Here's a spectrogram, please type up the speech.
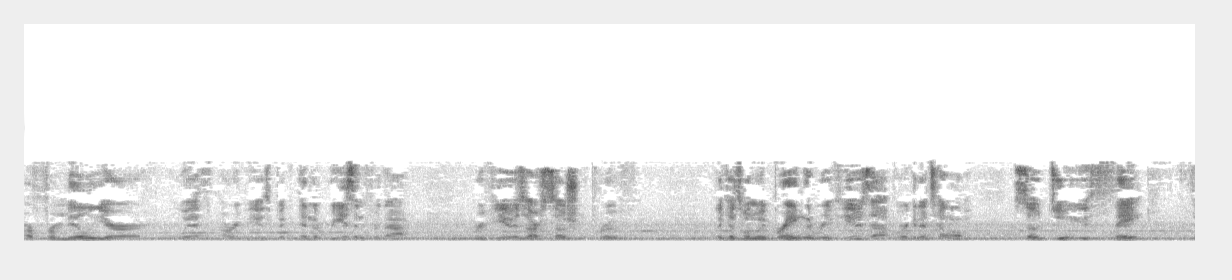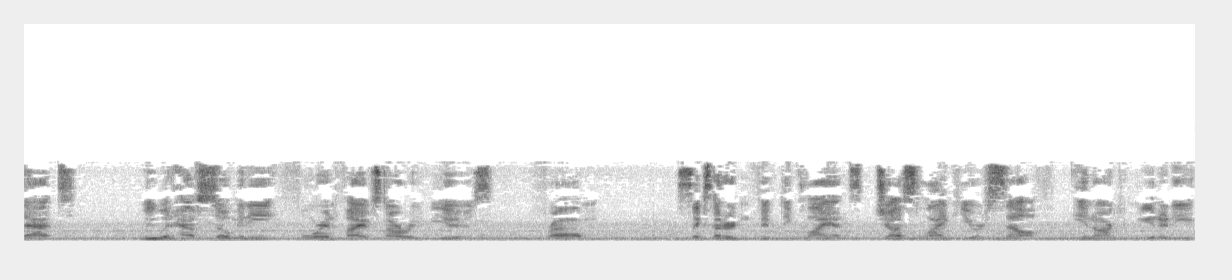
are familiar with our reviews. And the reason for that, reviews are social proof. Because when we bring the reviews up, we're going to tell them, so do you think that we would have so many four and five star reviews from 650 clients just like yourself in our community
